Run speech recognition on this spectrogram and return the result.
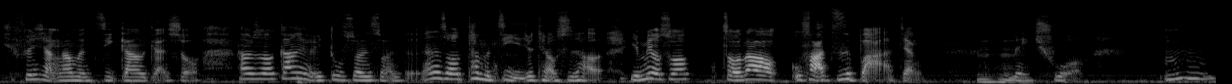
分享他们自己刚刚的感受。他们说刚刚有一度酸酸的，但那时候他们自己也就调试好了，也没有说走到无法自拔这样。嗯哼，没错。嗯哼，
